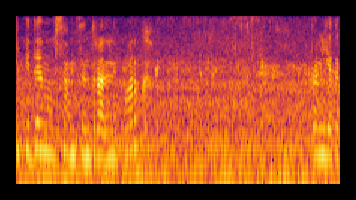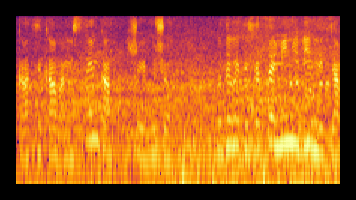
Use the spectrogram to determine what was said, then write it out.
і підемо в сам центральний парк. Там є така цікава місцинка, що я хочу подивитися. Це міні-Вінниця.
